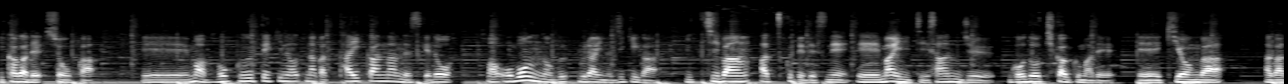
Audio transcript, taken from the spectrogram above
いかがでしょうか、えーまあ僕的ななんか体感なんですけど、まあ、お盆のぐらいの時期が一番暑くてですね、えー毎日35度近くまで、えー気温が上がっ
